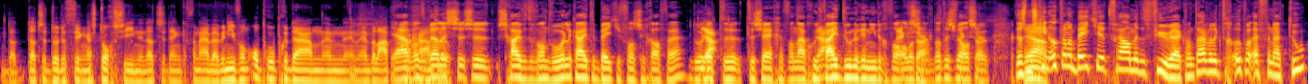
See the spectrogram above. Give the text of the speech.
dat, dat ze door de vingers toch zien en dat ze denken van, nou, we hebben in ieder geval een oproep gedaan en, en, en we laten Ja, want wel eens, ze, schuiven de verantwoordelijkheid een beetje van zich af, hè? Door Ja. dat te, te zeggen van, nou goed, Ja. wij doen er in ieder geval alles aan. Dat is wel exact. zo. Dat is Ja. misschien ook wel een beetje het verhaal met het vuurwerk, want daar wil ik toch ook wel even naartoe.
